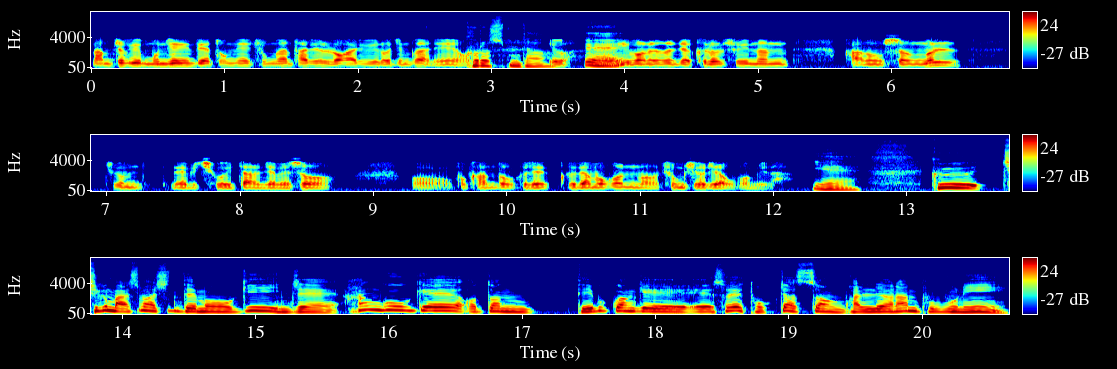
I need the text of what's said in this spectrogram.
남쪽에 문재인 대통령의 중간 다리를 놓아가지고 이루어진 거 아니에요. 그렇습니다. 이거- 예. 네, 이번에도 이제 그럴 수 있는 가능성을 지금 내비치고 있다는 점에서 어, 북한도 그, 대, 그 대목은 뭐 중시하리라고 봅니다. 예. 그 지금 말씀하신 대목이 이제 한국의 어떤 대북 관계에서의 독자성 관련한 부분이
